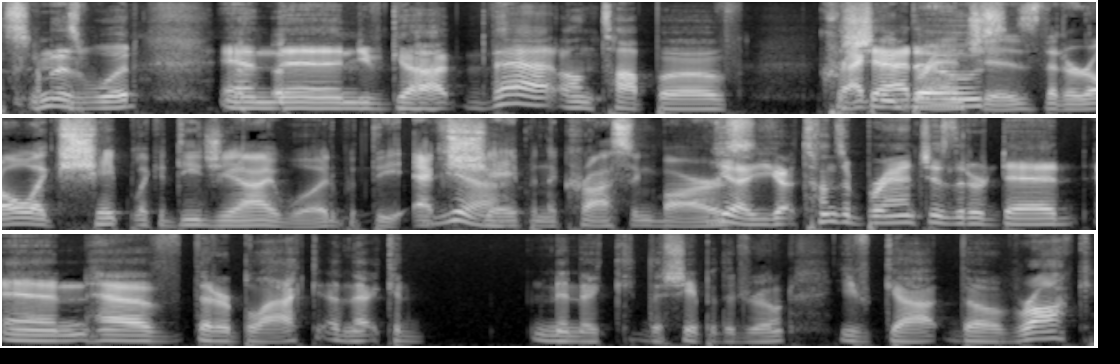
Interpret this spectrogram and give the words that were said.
some of this wood, and then you've got that on top of crackly shadows. branches that are all like shaped like a DJI would with the X Yeah. shape and the crossing bars. Yeah, you got tons of branches that are dead and have that are black and that could mimic the shape of the drone. You've got the rock,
